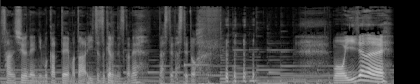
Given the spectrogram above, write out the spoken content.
3周年に向かってまた言い続けるんですかね。出して出してと。もういいじゃない。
